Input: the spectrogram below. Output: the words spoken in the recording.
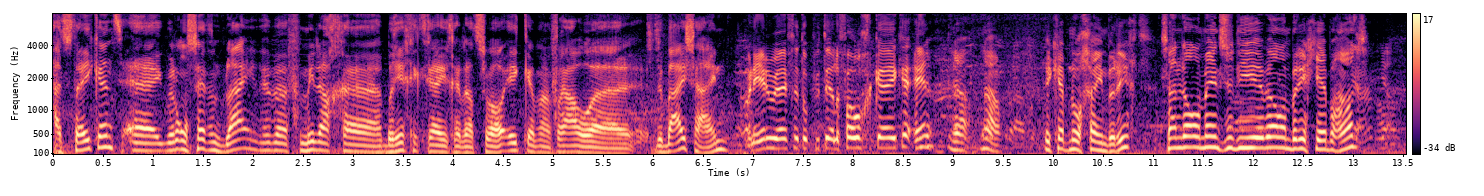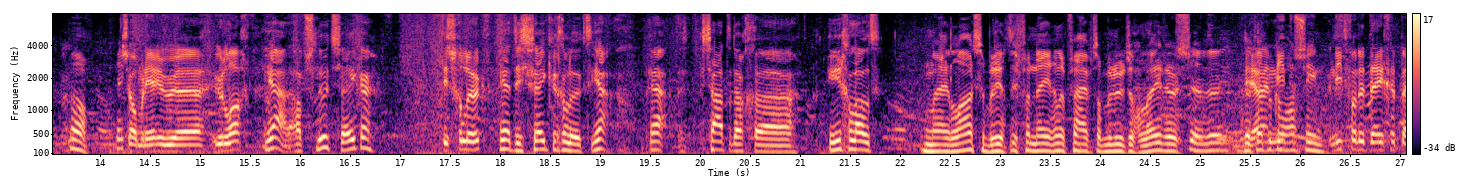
uitstekend. Uh, ik ben ontzettend blij. We hebben vanmiddag uh, bericht gekregen dat zowel ik en mijn vrouw uh, erbij zijn. Meneer, u heeft het op uw telefoon gekeken en? Ja, ja, nou, ik heb nog geen bericht. Zijn er alle mensen die wel een berichtje hebben gehad? Ja. Oh. Zo meneer, u, u lacht. Ja, absoluut, zeker. Het is gelukt? Ja, het is zeker gelukt, ja. ja zaterdag ingelood. Nee, het laatste bericht is van 59 minuten geleden, dus dat ja, heb ik niet, al gezien. Niet van de DGP?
